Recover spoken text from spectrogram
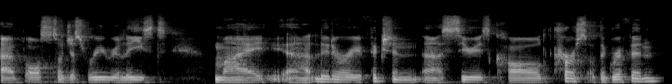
I've also just re-released my uh, literary fiction uh, series called Curse of the Griffin.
